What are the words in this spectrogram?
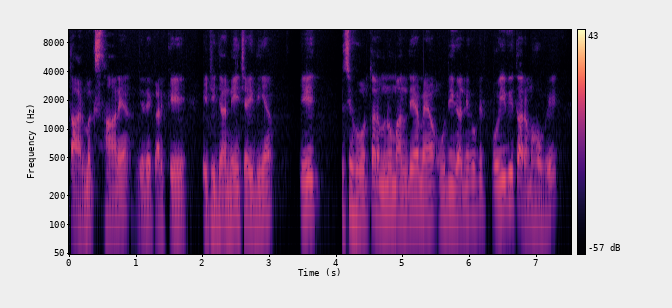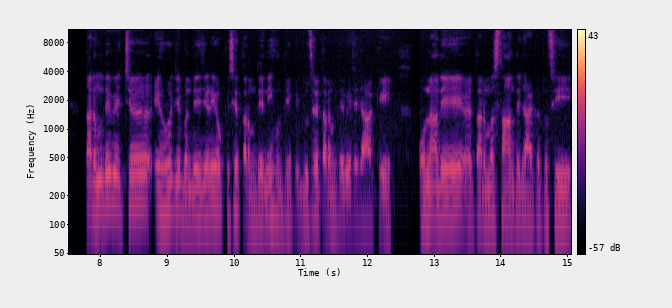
ਧਾਰਮਿਕ ਸਥਾਨ ਆ, ਜਿਹਦੇ ਕਰਕੇ ਇਹ ਚੀਜ਼ਾਂ ਨਹੀਂ ਚਾਹੀਦੀਆਂ। ਇਹ ਕਿਸੇ ਹੋਰ ਧਰਮ ਨੂੰ ਮੰਨਦੇ ਆ, ਮੈਂ ਉਹਦੀ ਗੱਲ ਨਹੀਂ, ਕਿਉਂਕਿ ਕੋਈ ਵੀ ਧਰਮ ਹੋਵੇ, ਧਰਮ ਦੇ ਵਿੱਚ ਇਹੋ ਜਿਹੇ ਬੰਦੇ ਜਿਹੜੇ ਉਹ ਕਿਸੇ ਧਰਮ ਦੇ ਨਹੀਂ ਹੁੰਦੇ ਕਿ ਦੂਸਰੇ ਧਰਮ ਦੇ ਵਿੱਚ ਜਾ ਕੇ, ਉਹਨਾਂ ਦੇ ਧਰਮ ਸਥਾਨ ਤੇ ਜਾ ਕੇ ਤੁਸੀਂ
